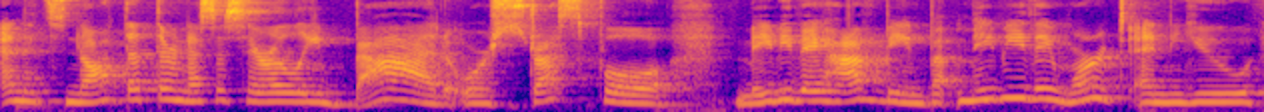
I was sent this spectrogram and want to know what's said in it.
And it's not that they're necessarily bad or stressful. Maybe they have been, but maybe they weren't. And you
